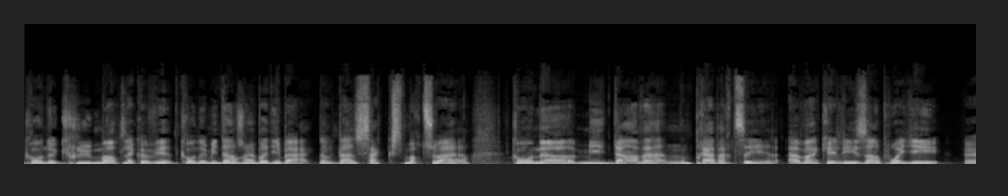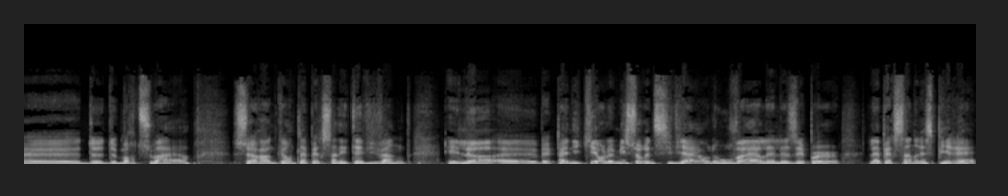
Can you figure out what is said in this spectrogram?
qu'on a cru morte de la COVID, qu'on a mis dans un body bag, donc dans le sac mortuaire, qu'on a mis dans la van, prêt à partir, avant que les employés euh, de, de mortuaire se rendent compte que la personne était vivante. Et là, euh, ben, paniqué, on l'a mis sur une civière, on a ouvert le, le zipper, la personne respirait,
